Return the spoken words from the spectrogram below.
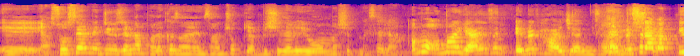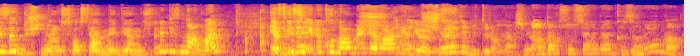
e, ya sosyal medya üzerinden para kazanan insan çok ya bir şeylere yoğunlaşıp mesela. Ama onlar gerçekten emek harcayan insanlar. Ha, Mesela işte. bak biz de düşünüyoruz sosyal medyanın üstüne. Biz normal Ya eskisi de- gibi kullanmaya devam ediyoruz. Şöyle de bir durum var. Şimdi adam sosyal medyadan kazanıyor ama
